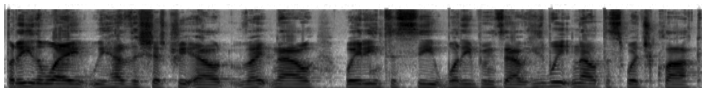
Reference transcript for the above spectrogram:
But either way, we have the Shiftry out right now, waiting to see what he brings out. He's waiting out the switch clock.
